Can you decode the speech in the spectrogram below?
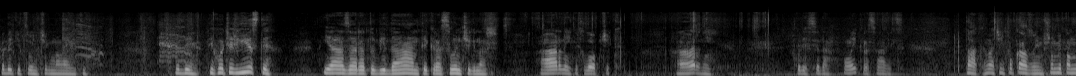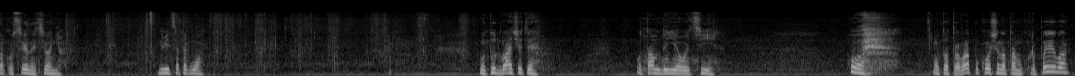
Ходи кіцунчик маленький. Ходи, ти хочеш їсти? Я зараз тобі дам, ти красунчик наш. Гарний ти хлопчик. Гарний. Ходи сюди. Ой, красавець. Так, значить показуємо, що ми там накосили сьогодні. Дивіться так во. Отут бачите, отам де є оці. Ой, ото трава покошена, там кропива,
